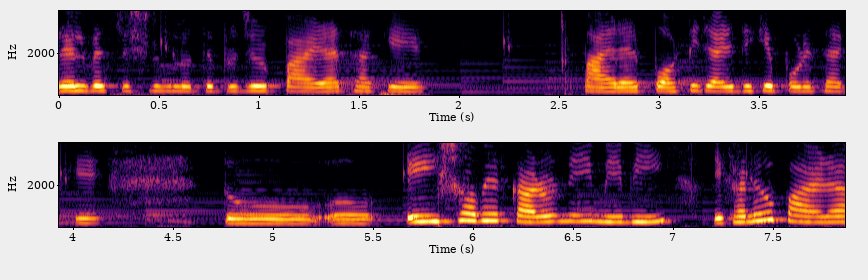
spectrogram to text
রেলওয়ে স্টেশনগুলোতে প্রচুর পায়রা থাকে। পায়রার পটি চারিদিকে পড়ে থাকে। তো এই সবের কারণেই মেবি এখানেও পায়রা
